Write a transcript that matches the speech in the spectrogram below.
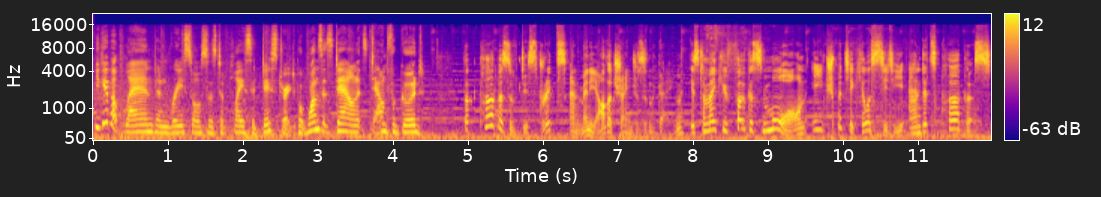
You give up land and resources to place a district, but once it's down, it's down for good. The purpose of districts, and many other changes in the game, is to make you focus more on each particular city and its purpose.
